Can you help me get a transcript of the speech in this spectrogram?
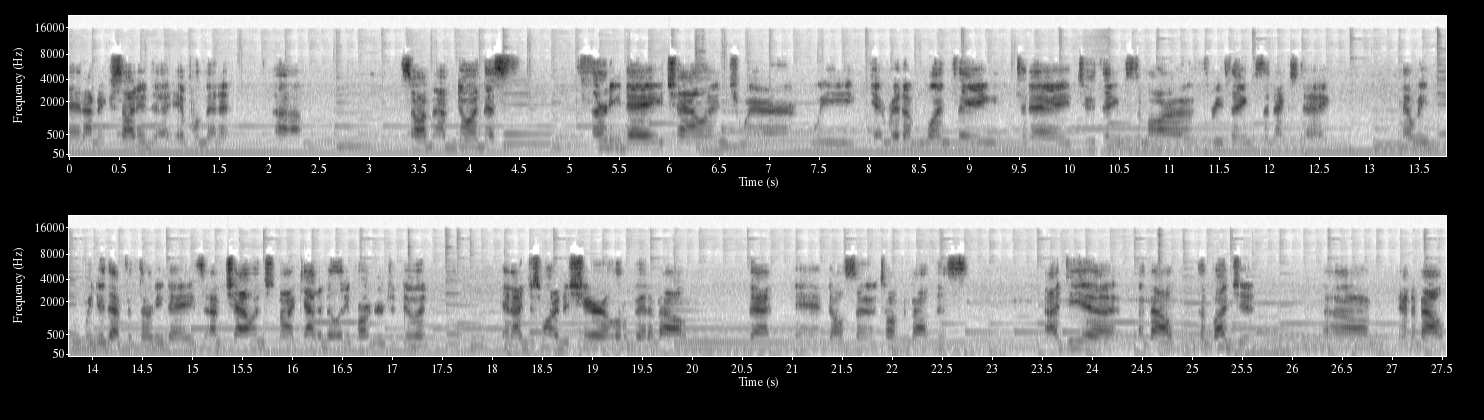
and I'm excited to implement it. Um, so I'm, I'm doing this 30 day challenge where we get rid of one thing today, two things tomorrow, three things the next day. And we, we do that for 30 days. I've challenged my accountability partner to do it. And I just wanted to share a little bit about that and also talk about this idea about the budget um, and about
